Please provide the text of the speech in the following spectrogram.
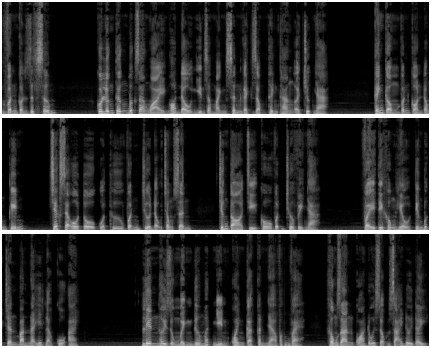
Vẫn còn rất sớm. Cô lững thững bước ra ngoài, ngó đầu nhìn ra mảnh sân gạch rộng thanh thang ở trước nhà. Cánh cổng vẫn còn đóng kín. Chiếc xe ô tô của Thư vẫn chưa đậu trong sân. Chứng tỏ chị cô vẫn chưa về nhà. Vậy thì không hiểu tiếng bước chân ban nãy là của ai. Liên hơi dùng mình đưa mắt nhìn quanh cả căn nhà vắng vẻ. Không gian quá đối rộng rãi nơi đây,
